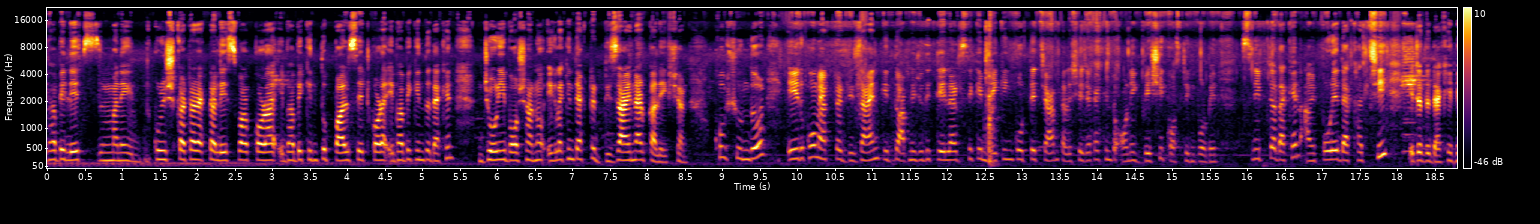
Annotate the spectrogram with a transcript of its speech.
এভাবে লেস মানে কুরিশ কাটার একটা লেস ওয়ার্ক করা, এভাবে কিন্তু পাল সেট করা, এভাবে কিন্তু দেখেন জড়ি বসানো, এগুলো কিন্তু একটা ডিজাইনার কালেকশন খুব সুন্দর, এরকম একটা ডিজাইন কিন্তু আপনি যদি টেলার্স থেকে মেকিং করতে চান, তাহলে সে জায়গায় কিন্তু অনেক বেশি কস্টিং পড়বে। স্লিপটা দেখেন, আমি পরে দেখাচ্ছি। এটাতে দেখেন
